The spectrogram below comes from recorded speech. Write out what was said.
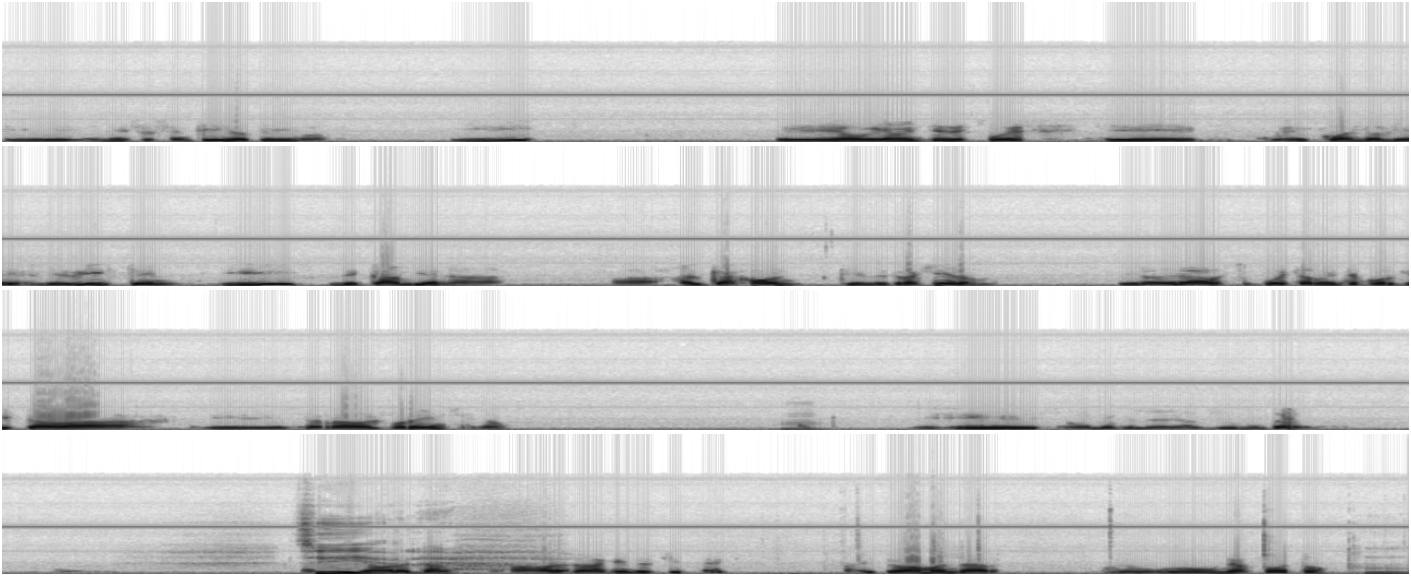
eh, en ese sentido te digo, y eh, obviamente después eh, cu- cuando le, le visten y le cambian a, a- al cajón que le trajeron pero era supuestamente porque estaba eh, cerrado el forense no Mm. Eh, eso es lo que le argumentaron Sí, que ahora la- está ahora está la gente del CIPEC ahí te va a mandar un- una foto mm.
